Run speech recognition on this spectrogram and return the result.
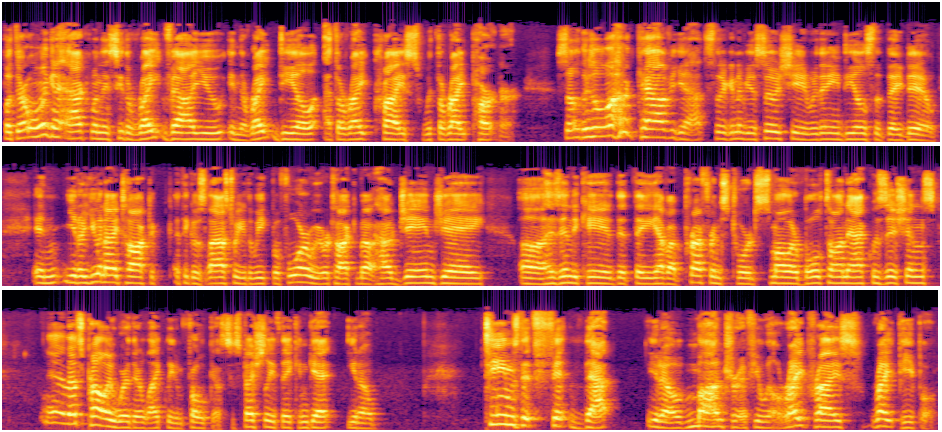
but they're only going to act when they see the right value in the right deal at the right price with the right partner. So there's a lot of caveats that are going to be associated with any deals that they do. And you know, you and I talked. I think it was last week, the week before, we were talking about how J and J uh, has indicated that they have a preference towards smaller bolt-on acquisitions. Yeah, that's probably where they're likely to focus, especially if they can get you know teams that fit that you know mantra, if you will, right price, right people.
